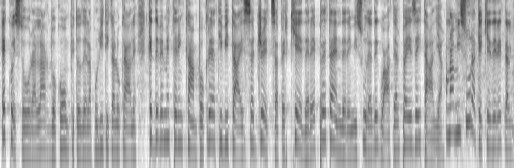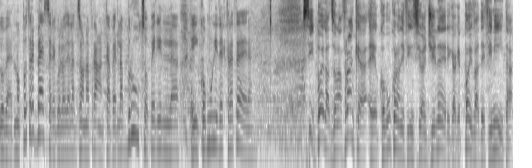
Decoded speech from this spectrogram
è questo ora l'arduo compito della politica locale che deve mettere in campo creatività e saggezza per chiedere e pretendere misure adeguate al Paese Italia. Una misura che chiederete al governo potrebbe essere quella della zona franca per l'Abruzzo, per il, i comuni del cratere? Sì, poi la zona franca è comunque una definizione generica che poi va definita,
